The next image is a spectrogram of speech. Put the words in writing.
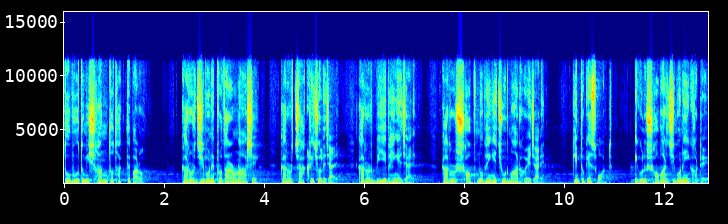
তবুও তুমি শান্ত থাকতে পারো। কারোর জীবনে প্রতারণা আসে, কারোর চাকরি চলে যায়, কারোর বিয়ে ভেঙে যায় কারোর স্বপ্ন ভেঙে চুরমার হয়ে যায়। কিন্তু গেস হোয়াট এগুলো সবার জীবনেই ঘটে।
